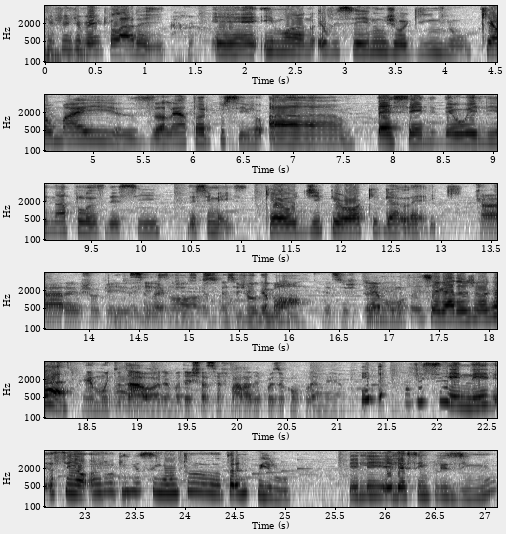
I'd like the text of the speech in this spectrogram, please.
Que fique bem claro aí. É, e, mano, eu viciei num joguinho que é o mais aleatório possível. A PSN deu ele na Plus desse, desse mês, que é o Deep Rock Galactic. Cara, eu joguei esse, esse negócio. Esse jogo é bom? Esse é muito. Vocês chegaram a jogar? É muito ah. da hora. Vou deixar você falar, depois eu complemento. Então, eu viciei nele, assim, ó, um joguinho assim muito tranquilo. Ele, ele é simplesinho,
